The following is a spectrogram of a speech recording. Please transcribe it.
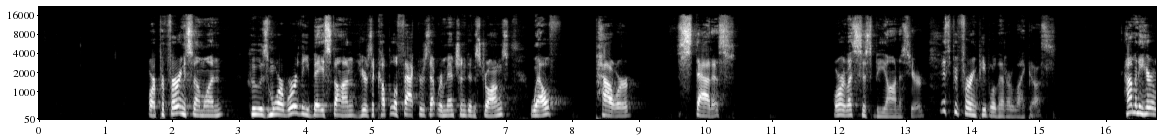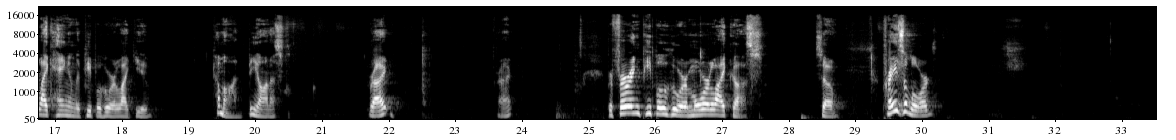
Or preferring someone who is more worthy based on, here's a couple of factors that were mentioned in Strong's wealth, power, status, or let's just be honest here. It's preferring people that are like us. How many here like hanging with people who are like you? Come on, be honest. Right? Right? Preferring people who are more like us. So, praise the Lord.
